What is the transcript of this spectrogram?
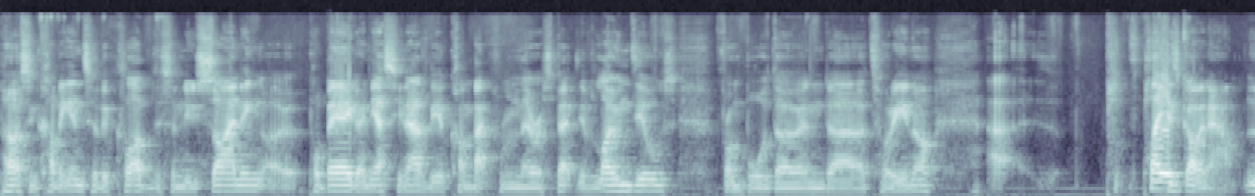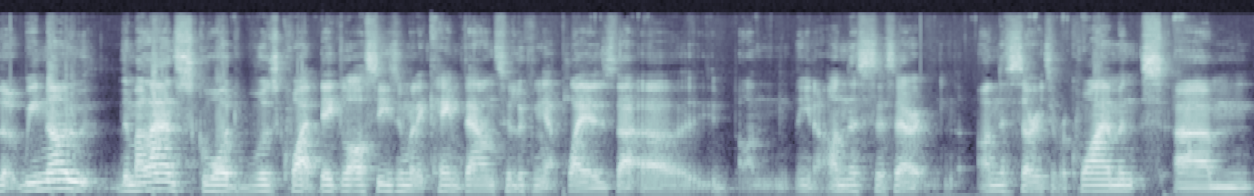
person coming into the club. There's a new signing. Uh, Pobega and Yacine Adli have come back from their respective loan deals from Bordeaux and uh, Torino. Players going out. Look, we know the Milan squad was quite big last season when it came down to looking at players that are, you know, unnecessary, unnecessary to requirements. Um,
